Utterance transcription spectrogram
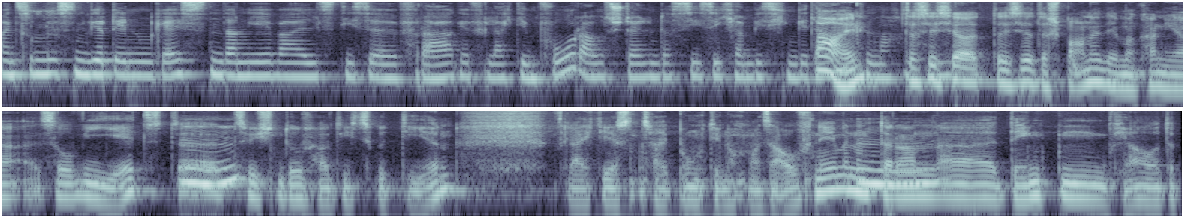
Meinst du, müssen wir den Gästen dann jeweils diese Frage vielleicht im Voraus stellen, dass sie sich ein bisschen Gedanken Nein, machen? das ist, ja, das ist ja das Spannende. Man kann ja so wie jetzt äh, mhm. äh, zwischendurch auch diskutieren, vielleicht die ersten zwei Punkte nochmals aufnehmen und mhm. daran äh, denken ja, oder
